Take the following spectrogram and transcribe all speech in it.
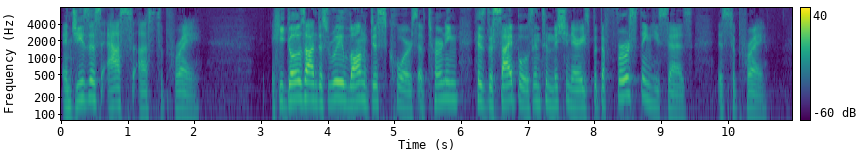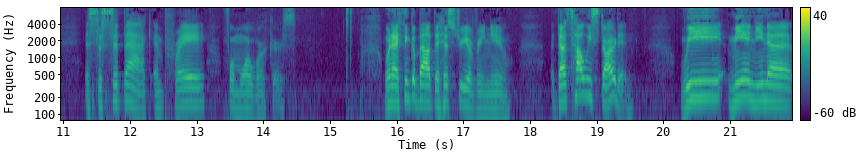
And Jesus asks us to pray. He goes on this really long discourse of turning his disciples into missionaries, but the first thing he says is to pray, is to sit back and pray for more workers. When I think about the history of Renew, that's how we started. We, me and Nina,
